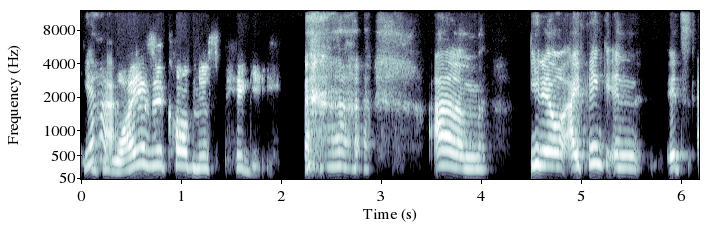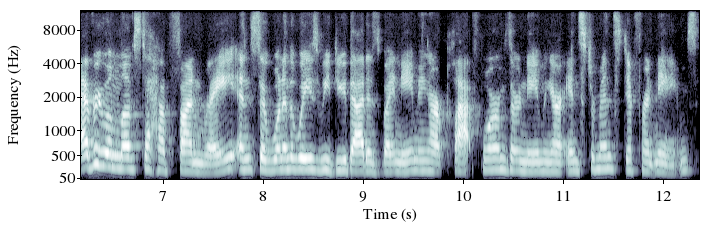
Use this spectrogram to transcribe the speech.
Yeah. Why is it called Miss Piggy? um, you know, I think in it's everyone loves to have fun, right? And so one of the ways we do that is by naming our platforms or naming our instruments different names.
